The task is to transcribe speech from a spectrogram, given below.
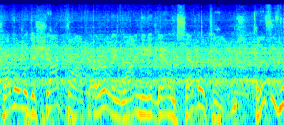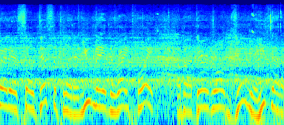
trouble with the shot clock early, winding it down several times. Well, this is where they're so disciplined, and you made the right point about Derrick Walton Jr. He's got to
